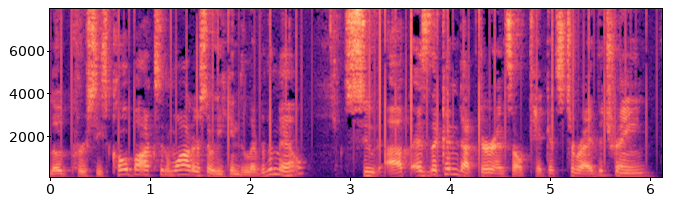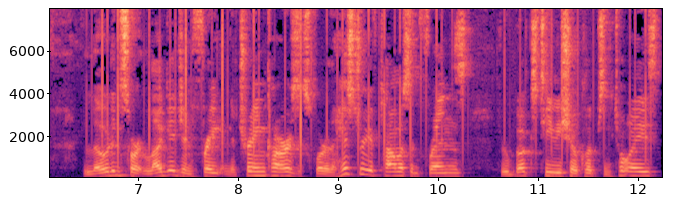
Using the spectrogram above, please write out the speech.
Load Percy's coal box in water so he can deliver the mail. Suit up as the conductor and sell tickets to ride the train. Load and sort luggage and freight into train cars. Explore the history of Thomas and friends through books, TV show clips, and toys.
